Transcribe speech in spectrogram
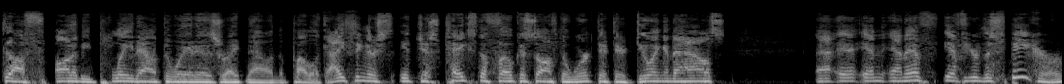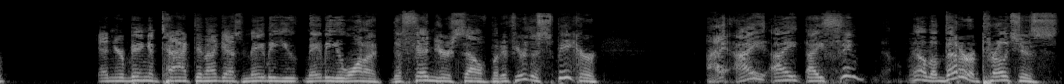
stuff ought to be played out the way it is right now in the public. I think there's. It just takes the focus off the work that they're doing in the House. Uh, and and if if you're the speaker and you're being attacked, and I guess maybe you maybe you want to defend yourself, but if you're the speaker, I I I, I think know, the better approach is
